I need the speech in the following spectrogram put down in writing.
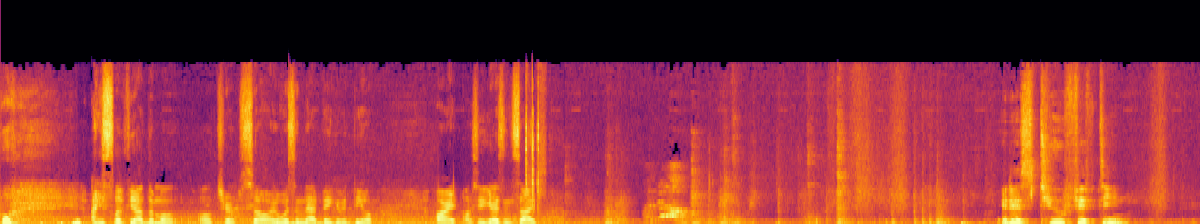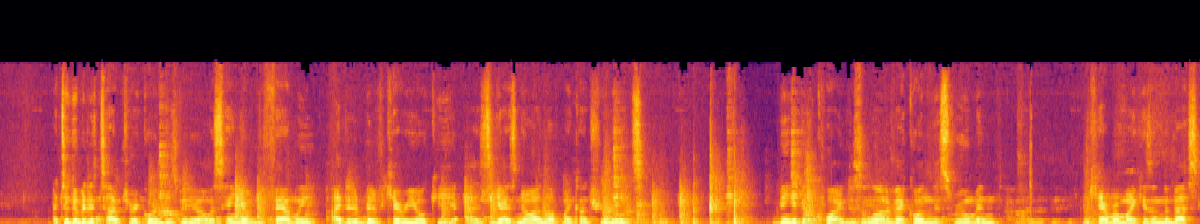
Whew. I slept throughout the all, all trip, so it wasn't that big of a deal. Alright, I'll see you guys inside. It is 2.15. I took a bit of time to record this video. I was hanging out with the family. I did a bit of karaoke. As you guys know, I love my country roads. Being a bit quiet, there's a lot of echo in this room and the camera mic isn't the best.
